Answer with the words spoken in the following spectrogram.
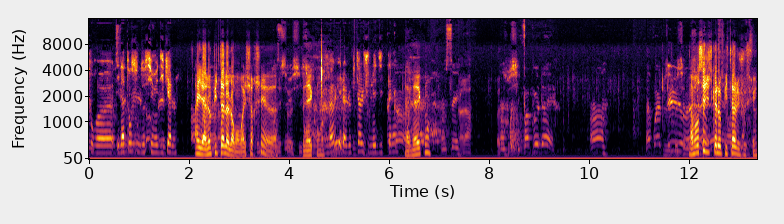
pour. euh, il attend son dossier médical. Ah, il est à l'hôpital alors, bon, on va le chercher. euh. Venez avec moi. Bah oui, il est à l'hôpital, je vous l'ai dit tout à l'heure. Ah, venez avec moi. Voilà, pas de soucis. Avancez jusqu'à l'hôpital, je vous suis.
